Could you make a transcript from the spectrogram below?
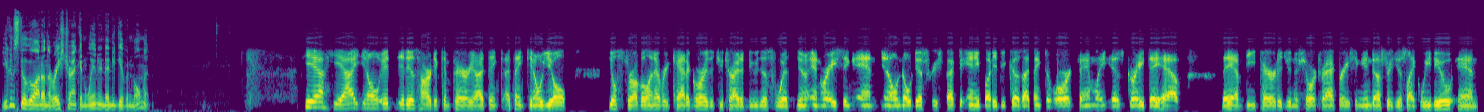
you can still go out on the racetrack and win at any given moment. Yeah, yeah, you know, it, it is hard to compare. I think I think you know you'll you'll struggle in every category that you try to do this with, you know, in racing. And you know, no disrespect to anybody because I think the Roark family is great. They have they have deep heritage in the short track racing industry just like we do, and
